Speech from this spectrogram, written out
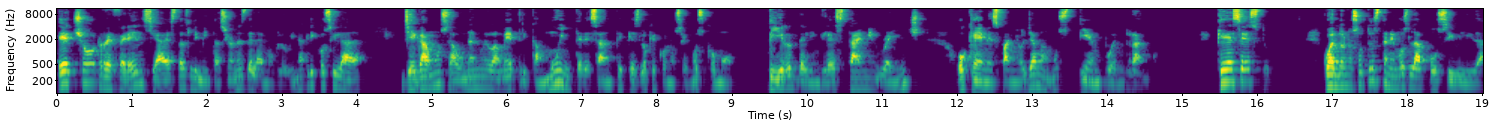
hecho referencia a estas limitaciones de la hemoglobina glicosilada, llegamos a una nueva métrica muy interesante que es lo que conocemos como TIR del inglés Timing Range o que en español llamamos tiempo en rango. ¿Qué es esto? Cuando nosotros tenemos la posibilidad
